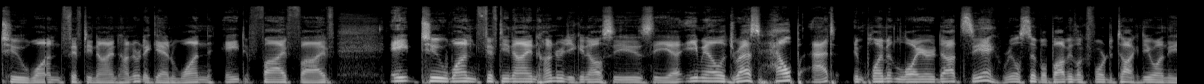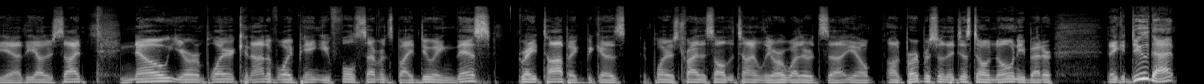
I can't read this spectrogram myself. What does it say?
two one fifty nine hundred. Again, one eight five five eight two one fifty nine hundred. You can also use the uh, email address help at employmentlawyer.ca. Real simple, Bobby. Look forward to talking to you on the uh, the other side. No, your employer cannot avoid paying you full severance by doing this. Great topic because employers try this all the time, Lior. Whether it's uh, you know on purpose or they just don't know any better. They could do that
